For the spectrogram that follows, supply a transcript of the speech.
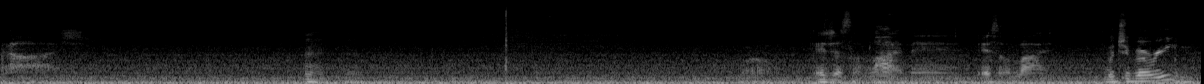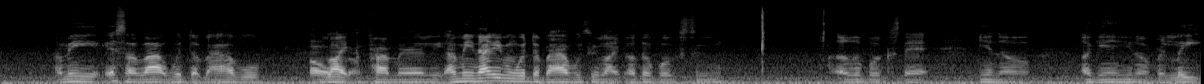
gosh. Mm, mm, Wow. mm. It's just a lot, man. It's a lot. What you been reading? I mean, it's a lot with the Bible. Oh, like okay. primarily i mean not even with the bible too like other books too other books that you know again you know relate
